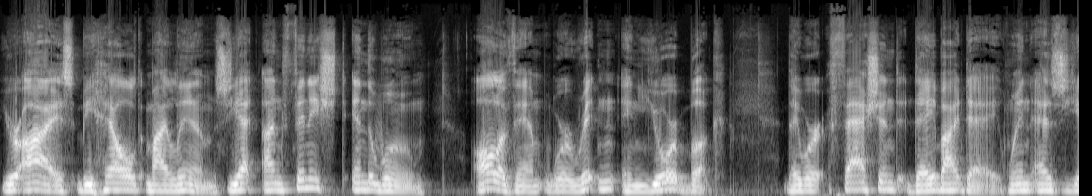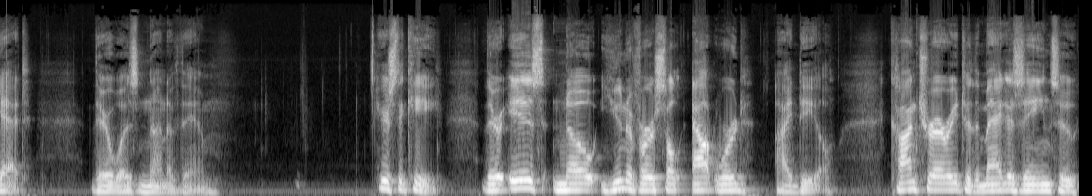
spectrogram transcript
Your eyes beheld my limbs, yet unfinished in the womb. All of them were written in your book. They were fashioned day by day, when as yet there was none of them. Here's the key there is no universal outward ideal. Contrary to the magazines who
